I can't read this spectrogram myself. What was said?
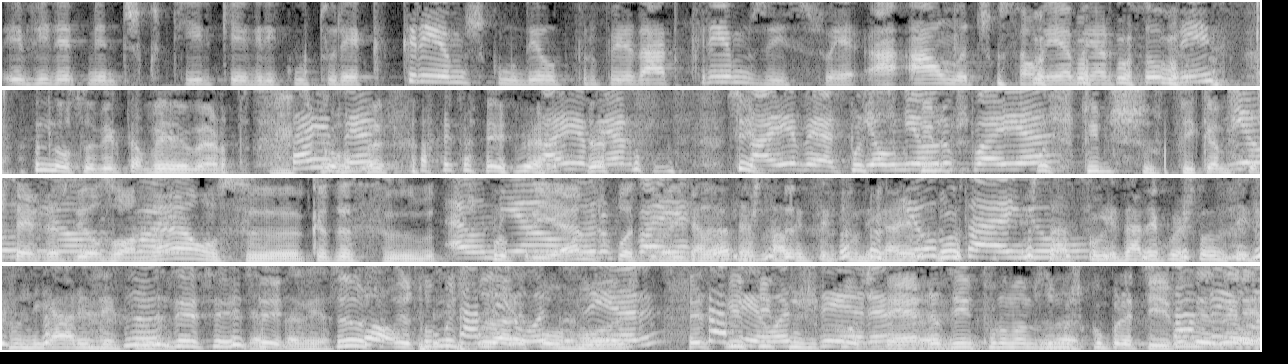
evidentemente, discutir que agricultura é que queremos, que modelo de propriedade queremos. Isso é, há, há uma discussão em aberto sobre isso. Não sabia que estava em aberto. Está em aberto. Ai, Está em aberto. Está em aberto. Sim, Está em aberto. E a União discutimos- Europeia- Depois discutimos se ficamos com a as terras deles ou não, se, quer dizer, se A União expropriamos, platinizamos. Está latifundiária. Eu tenho- Está solidária com os latifundiários e tudo. Sim, sim, sim. Desta vez. Eu, Bom, eu estou muito estava solidário eu a convosco. dizer- estava seguir eu a tipo com as dizer- terras e formamos umas cooperativas. Estava eu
